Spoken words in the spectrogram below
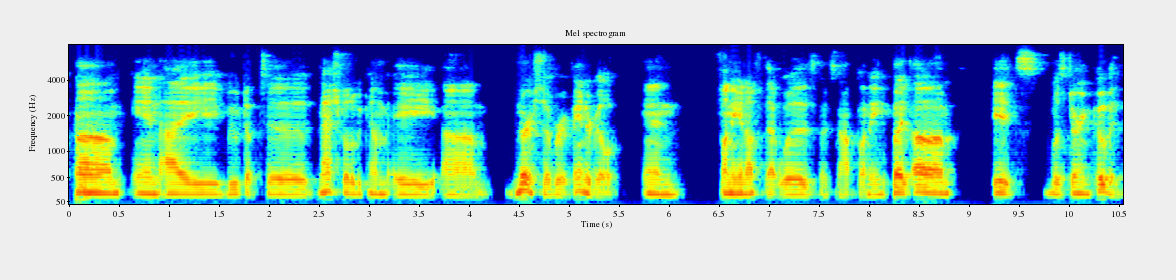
Okay. Um, and I moved up to Nashville to become a um, nurse over at Vanderbilt. And funny enough, that was that's not funny, but um, it was during COVID.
